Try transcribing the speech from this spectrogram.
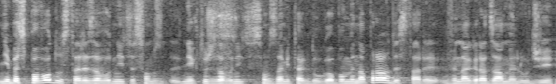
nie bez powodu stary zawodnicy są, niektórzy zawodnicy są z nami tak długo, bo my naprawdę stary wynagradzamy ludzi,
